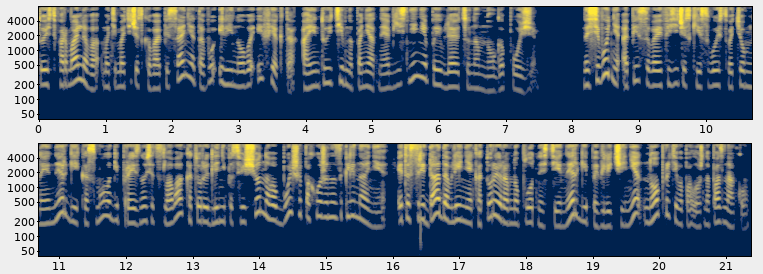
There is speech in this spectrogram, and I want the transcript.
то есть формального математического описания того или иного эффекта, а интуитивно понятные объяснения появляются намного позже. На сегодня, описывая физические свойства темной энергии, космологи произносят слова, которые для непосвященного больше похожи на заклинания. Это среда, давление которой равно плотности энергии по величине, но противоположно по знаку.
